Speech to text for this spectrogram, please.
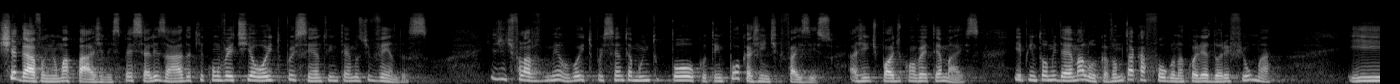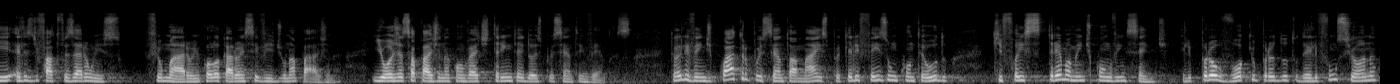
chegavam em uma página especializada que convertia 8% em termos de vendas. E a gente falava, meu, 8% é muito pouco, tem pouca gente que faz isso, a gente pode converter mais. E pintou uma ideia maluca, vamos tacar fogo na colhedora e filmar. E eles de fato fizeram isso, filmaram e colocaram esse vídeo na página. E hoje essa página converte 32% em vendas. Então ele vende 4% a mais porque ele fez um conteúdo que foi extremamente convincente. Ele provou que o produto dele funciona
